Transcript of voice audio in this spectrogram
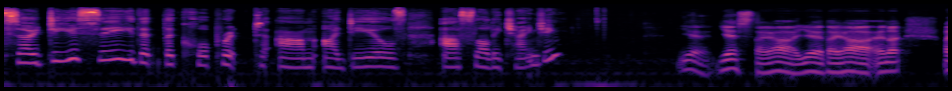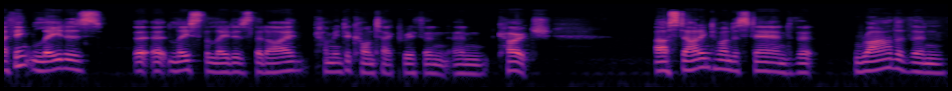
So, do you see that the corporate um, ideals are slowly changing? Yeah, yes, they are. Yeah, they are. And I, I think leaders, at least the leaders that I come into contact with and, and coach, are starting to understand that rather than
